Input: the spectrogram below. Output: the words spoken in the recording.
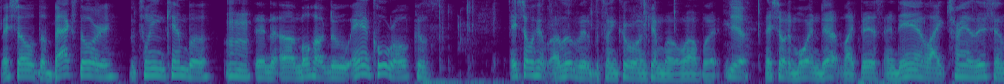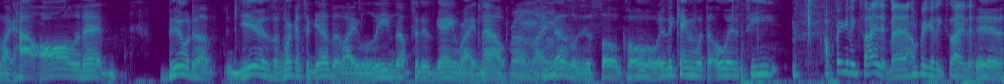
they showed the backstory between kimba Mm-hmm. and the uh, mohawk dude and kuro because they showed him a little bit between kuro and kimba a while but Yeah. they showed it more in depth like this and then like transition like how all of that build up years of working together like leading up to this game right now bro like Mhm. that was just so cool and it came in with the ost I'm freaking excited, man. I'm freaking excited. Yeah,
